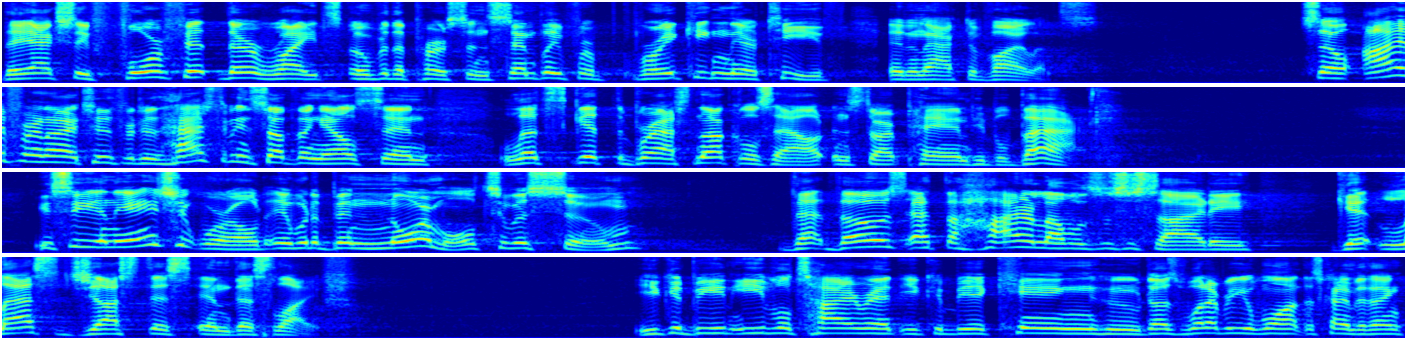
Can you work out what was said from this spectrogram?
They actually forfeit their rights over the person simply for breaking their teeth in an act of violence. So, eye for an eye, tooth for tooth has to mean something else than let's get the brass knuckles out and start paying people back. You see, in the ancient world, it would have been normal to assume that those at the higher levels of society get less justice in this life. You could be an evil tyrant, you could be a king who does whatever you want, this kind of a thing.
